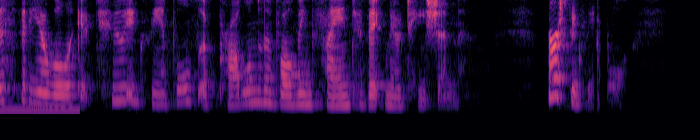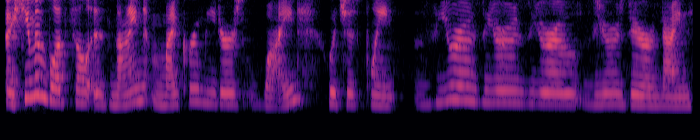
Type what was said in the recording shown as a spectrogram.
This video will look at two examples of problems involving scientific notation. First example, a human blood cell is 9 micrometers wide, which is 0.000009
